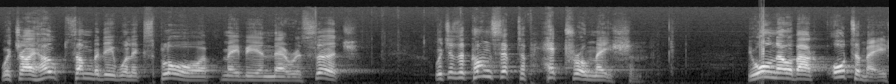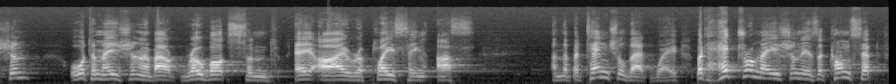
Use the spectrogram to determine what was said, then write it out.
which I hope somebody will explore maybe in their research, which is a concept of heteromation. You all know about automation, automation about robots and AI replacing us and the potential that way. But heteromation is a concept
